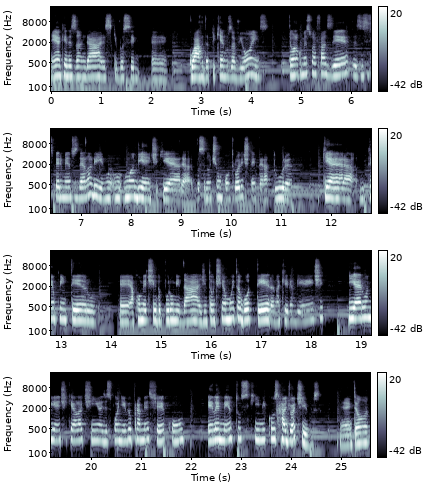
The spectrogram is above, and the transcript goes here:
né? aqueles hangares que você é, guarda pequenos aviões. Então ela começou a fazer esses experimentos dela ali, num, ambiente que era, você não tinha um controle de temperatura, que era o tempo inteiro é, acometido por umidade, então tinha muita goteira naquele ambiente e era um ambiente que ela tinha disponível para mexer com elementos químicos radioativos. Né? Então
